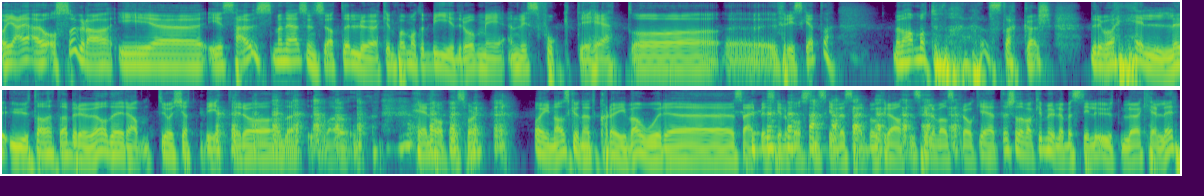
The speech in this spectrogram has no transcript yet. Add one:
Og jeg er jo også glad i, eh, i saus, men jeg syns at løken på en måte bidro med en viss fuktighet og øh, friskhet. da. Men han måtte stakkars drive og helle ut av dette brødet, og det rant jo kjøttbiter. og Det, det var jo helt håpløst for ham. Og ingen av oss kunne et kløyva ord eh, serbisk eller bosnisk eller serbokroatisk eller hva språket heter, så det var ikke mulig å bestille uten løk heller.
